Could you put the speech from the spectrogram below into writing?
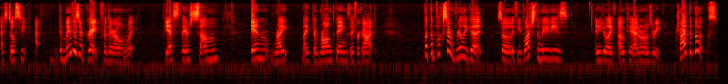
I still see I, the movies are great for their own way. Yes, there's some in right like the wrong things they forgot. But the books are really good. So if you watch the movies and you're like, okay, I don't know what to read, try the books.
